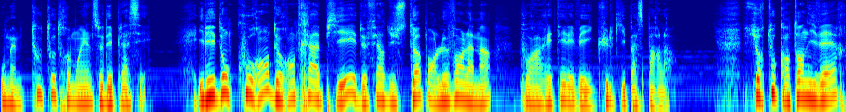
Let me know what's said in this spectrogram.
ou même tout autre moyen de se déplacer. Il est donc courant de rentrer à pied et de faire du stop en levant la main pour arrêter les véhicules qui passent par là. Surtout quand en hiver,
